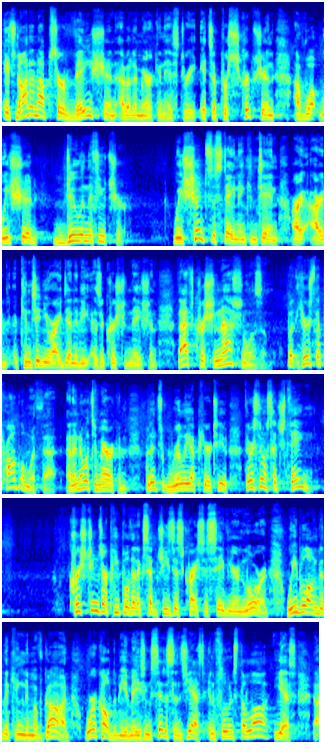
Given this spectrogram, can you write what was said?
It's not an observation about American history, it's a prescription of what we should do in the future. We should sustain and our, our, continue our identity as a Christian nation. That's Christian nationalism. But here's the problem with that. And I know it's American, but it's really up here too. There's no such thing. Christians are people that accept Jesus Christ as Savior and Lord. We belong to the kingdom of God. We're called to be amazing citizens. Yes. Influence the law? Yes. Uh,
